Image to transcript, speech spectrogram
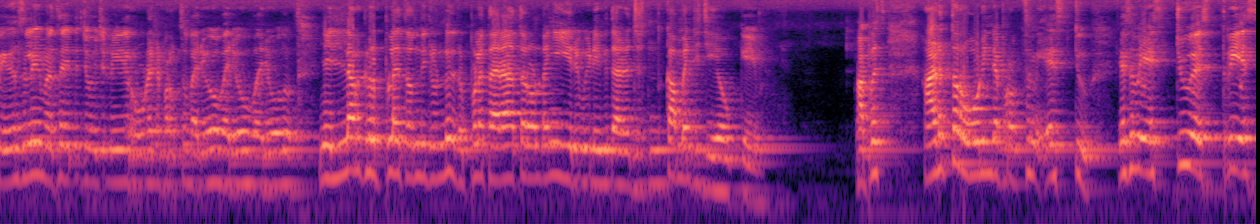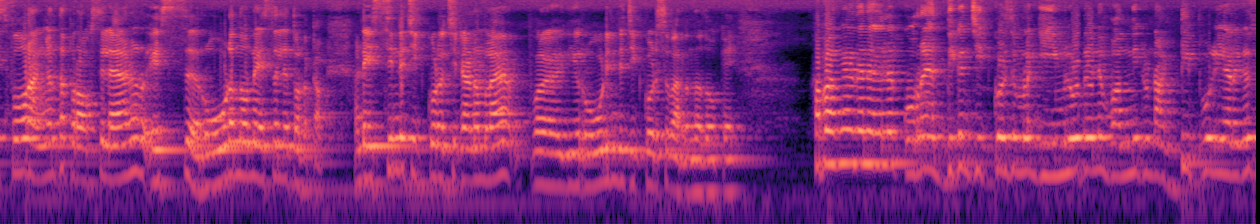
പേഴ്സണലി മെസ്സേജ് ചോദിച്ചിട്ടുണ്ട് ഈ റോഡിന്റെ പ്രോക്സ് വരുമോ വരുമോ വരുമോ എന്ന് ഞാൻ എല്ലാവർക്കും റിപ്ലൈ തന്നിട്ടുണ്ട്. റിപ്ലൈ തരാത്തവരുണ്ടെങ്കിൽ ഈ ഒരു വീഡിയോ താഴെ കമന്റ് ചെയ്യുക ഓക്കെ അപ്പോൾ അടുത്ത റോഡിന്റെ പ്രോക്സം S two S S two S three S four അങ്ങനത്തെ പ്രോക്സിലാണ് എസ് റോഡ് എന്ന് പറഞ്ഞാൽ എസ് അല്ലേ തുടക്കം. അതുകൊണ്ട് എസിന്റെ ചിക്കോഡ് കോഡ് വെച്ചിട്ടാണ് നമ്മളെ ഈ റോഡിന്റെ ചിക്കോഡ്സ് കോഡ്സ് പറഞ്ഞത് ഓക്കെ അപ്പോൾ അങ്ങനെ തന്നെ അങ്ങനെ കുറേ അധികം ചിറ്റ് കോഡ്സ് നമ്മളെ ഗെയിമിലോട്ട് തന്നെ വന്നിട്ടുണ്ട്. അടിപൊളിയാണെങ്കിൽ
